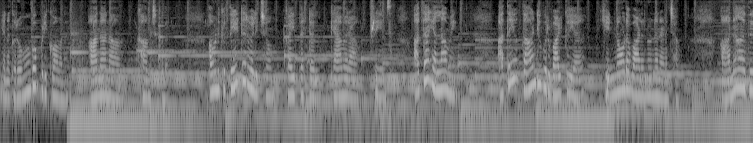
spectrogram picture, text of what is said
எனக்கு ரொம்ப பிடிக்கும் அவனை. ஆனால் நான் காமிச்சுக்கல. அவனுக்கு தேட்டர் வெளிச்சம் கைத்தட்டல் கேமரா ஃப்ரேம்ஸ் அதான் எல்லாமே. அதையும் தாண்டி ஒரு வாழ்க்கையை என்னோட வாழணும்னு நினச்சான். ஆனால் அது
